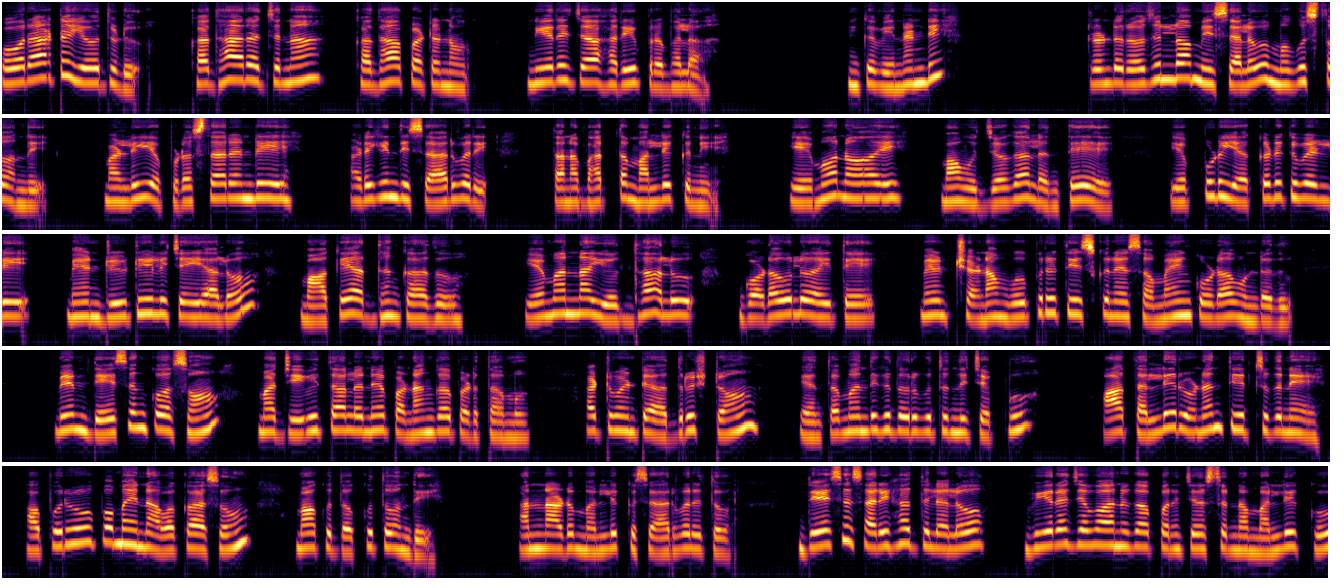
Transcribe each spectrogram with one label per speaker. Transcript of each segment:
Speaker 1: పోరాట యోధుడు కథారచన కథాపఠనం నీరజాహరి ప్రభల ఇంక వినండి. రెండు రోజుల్లో మీ సెలవు ముగుస్తోంది. మళ్ళీ ఎప్పుడొస్తారండి? అడిగింది శార్వరి తన భర్త మల్లిక్ని. ఏమో నోయ్ మా ఉద్యోగాలంతే. ఎప్పుడు ఎక్కడికి వెళ్ళి మేం డ్యూటీలు చేయాలో మాకే అర్థం కాదు. ఏమన్నా యుద్ధాలు గొడవలు అయితే మేం క్షణం ఊపిరి తీసుకునే సమయం కూడా ఉండదు. మేం దేశం కోసం మా జీవితాలనే పణంగా పెడతాము. అటువంటి అదృష్టం ఎంతమందికి దొరుకుతుంది చెప్పు? ఆ తల్లి రుణం తీర్చుకునే అపురూపమైన అవకాశం మాకు దక్కుతోంది అన్నాడు మల్లిక్ శార్వరితో. దేశ సరిహద్దులలో వీరజవానుగా పనిచేస్తున్న మల్లిక్కు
